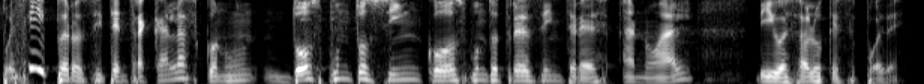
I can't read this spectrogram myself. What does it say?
Pues sí, pero si te entracalas con un 2.5, 2.3 de interés anual, digo, es algo que se puede.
